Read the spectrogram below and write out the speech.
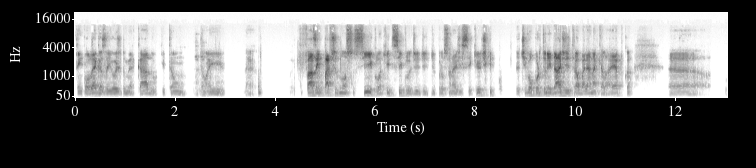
Tem colegas aí hoje do mercado que estão aí né, que fazem parte do nosso ciclo aqui de ciclo de, de, de, profissionais de security que eu tive a oportunidade de trabalhar naquela época. Uh,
